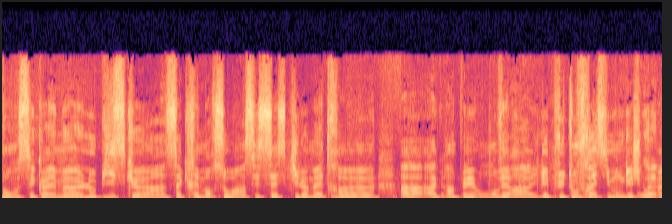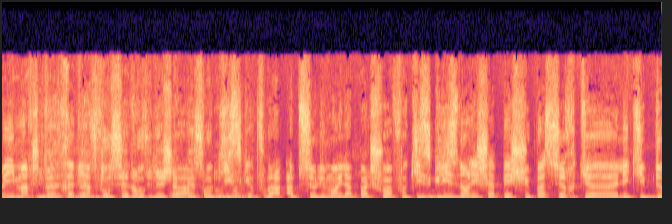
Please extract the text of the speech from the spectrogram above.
Bon, c'est quand même euh, l'Obisque un sacré morceau. Hein, c'est 16 km à, à grimper. Bon, on verra. Il est plutôt frais, Simon Geschke. Ouais, mais il marche Il très va- très il bien. va se glisser dans une échappée, sans faut doute, se- ouais. bah, absolument, il a pas le choix. Faut qu'il se glisse dans l'échappée. Je suis pas sûr que l'équipe de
